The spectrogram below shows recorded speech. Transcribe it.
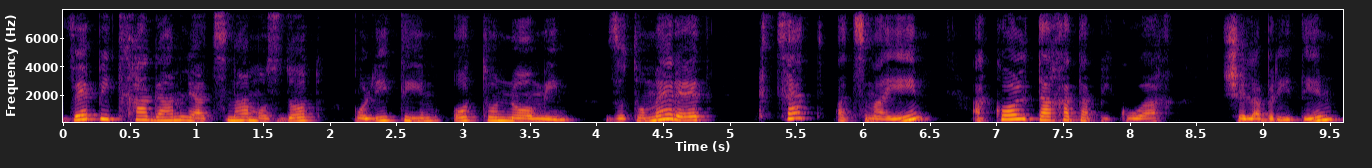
ופיתחה גם לעצמה מוסדות פוליטיים אוטונומיים, זאת אומרת קצת עצמאיים, הכל תחת הפיקוח של הבריטים,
